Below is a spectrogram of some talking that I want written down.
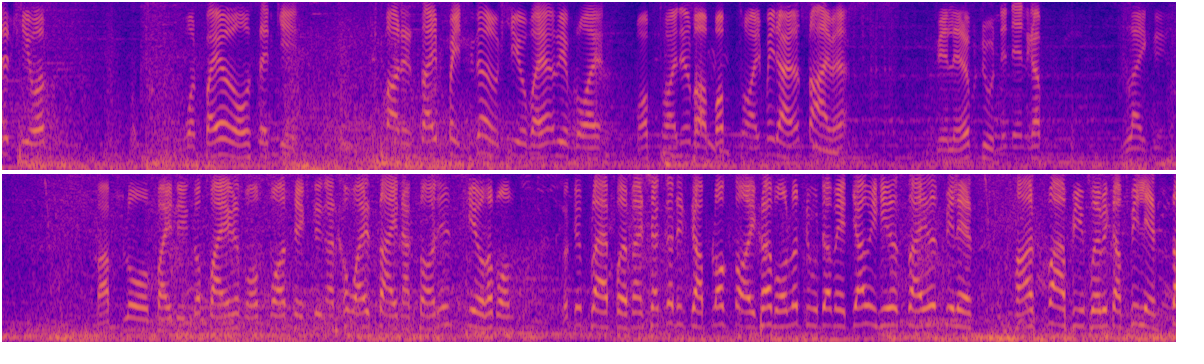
ด้านคิวครับหมดไปแล้วโอเซนกิมาเดนไซปิดด้านคิวไปฮะเรียบร้อยบ๊อบถอยเนี่ยบ๊อบถอยไม่ได้แล้วตายไปฮะเฟรเลสดูดเน้นๆครับไล่ขึ้น บัฟโลไปดึงก็ไปครับผมบอลเทคดึงอัดเข้าไว้ใส่หนักต่อที่สกิลครับผมแล้วก็แฟลเปิดแมาชักก็ดึงจับล็อกต่อยครับผมแล้วดูดาเมจย้ำอีกทีใส่แล้วฟิเลสพาสมาฟิลเปิดไปกับฟิเลสต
